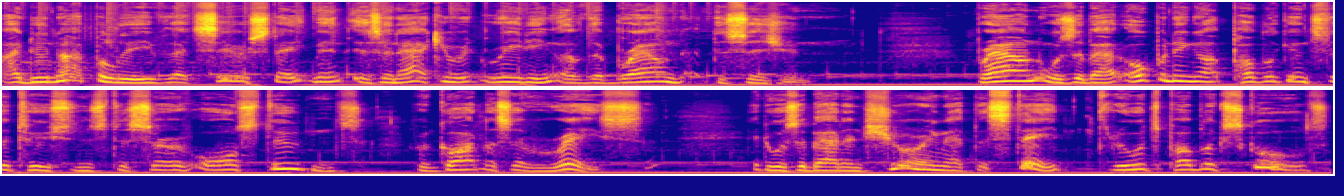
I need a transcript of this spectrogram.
I do not believe that Sears' statement is an accurate reading of the Brown decision. Brown was about opening up public institutions to serve all students, regardless of race. It was about ensuring that the state, through its public schools,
